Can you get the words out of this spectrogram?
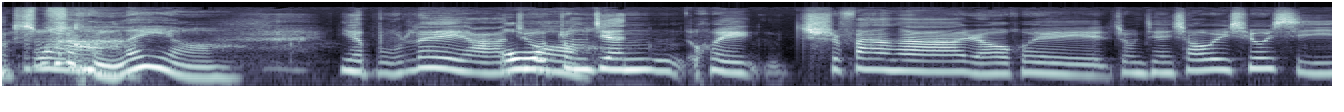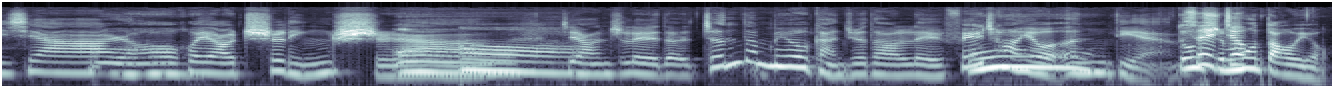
是不是很累啊？也不累啊，就中间会吃饭啊，然后会中间稍微休息一下，然后会要吃零食啊，这样之类的，真的没有感觉到累，非常有恩典。都是木道友，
